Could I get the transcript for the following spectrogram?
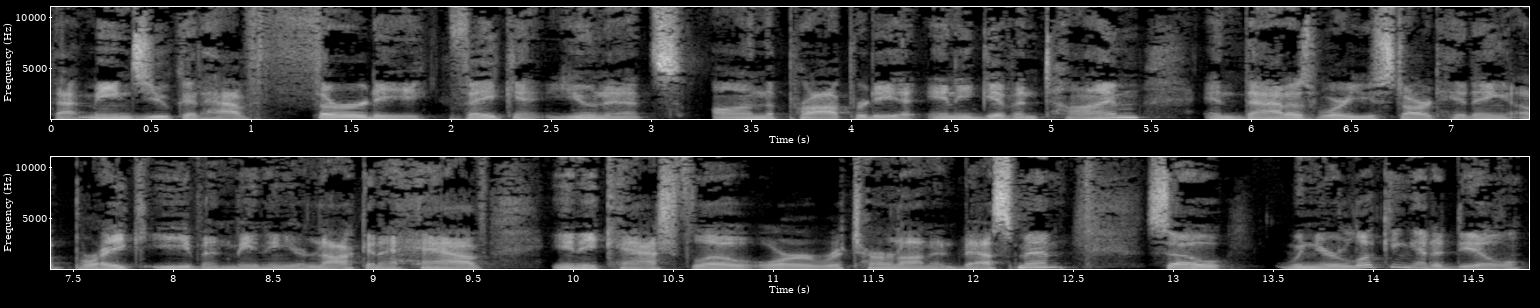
that means you could have 30 vacant units on the property at any given time. And that is where you start hitting a break even, meaning you're not going to have any cash flow or return on investment. So when you're looking at a deal,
